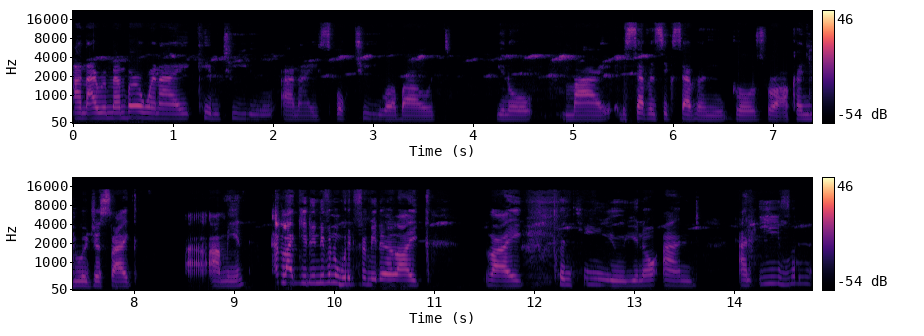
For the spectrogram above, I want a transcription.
And i remember when i came to you and i spoke to you about you know, my the 767 Girls Rock, and you were just like, I mean, like you didn't even wait for me to like like continue, you know, and and even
